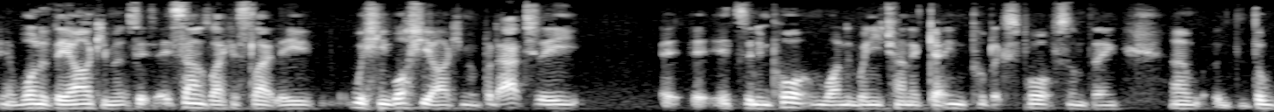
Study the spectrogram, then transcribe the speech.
know, one of the arguments. It, it sounds like a slightly wishy-washy argument, but actually it's an important one when you're trying to gain public support for something. Um, the,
